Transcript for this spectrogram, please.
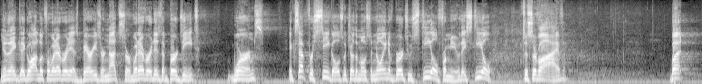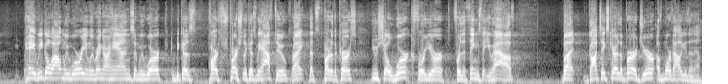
You know, they, they go out and look for whatever it is berries or nuts or whatever it is that birds eat, worms, except for seagulls, which are the most annoying of birds who steal from you. They steal to survive. But hey, we go out and we worry and we wring our hands and we work because partially because we have to, right? That's part of the curse. You shall work for your for the things that you have. But God takes care of the birds. You're of more value than them.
